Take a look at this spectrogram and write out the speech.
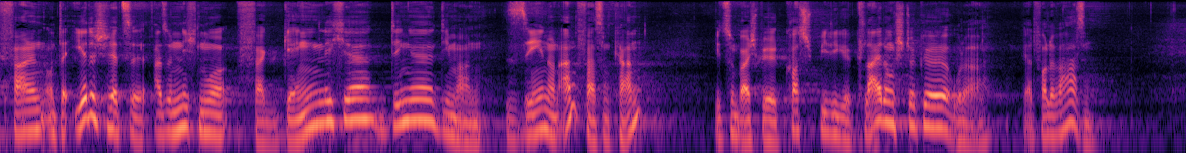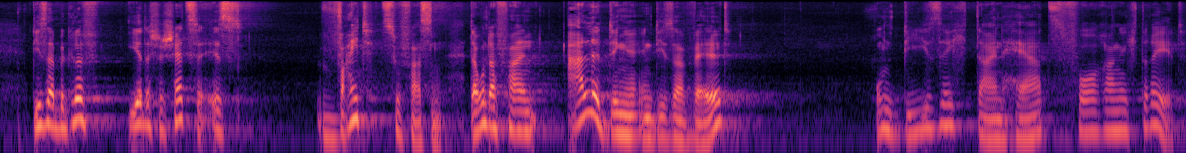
fallen unter irdische Schätze also nicht nur vergängliche Dinge, die man sehen und anfassen kann, wie zum Beispiel kostspielige Kleidungsstücke oder wertvolle Vasen. Dieser Begriff irdische Schätze ist weit zu fassen. Darunter fallen alle Dinge in dieser Welt, um die sich dein Herz vorrangig dreht.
